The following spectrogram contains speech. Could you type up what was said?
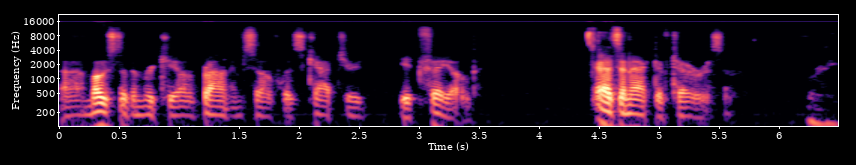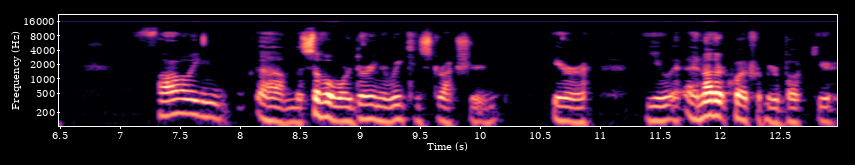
Uh, most of them were killed. Brown himself was captured. It failed as an act of terrorism. Right. Following um, the Civil War during the Reconstruction era, you another quote from your book. Your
